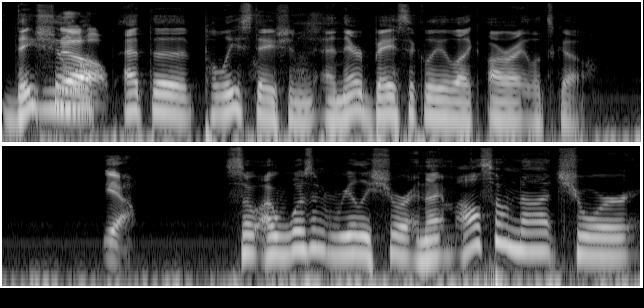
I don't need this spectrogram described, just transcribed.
They show No. up at the police station and they're basically like, "All right, let's go." Yeah. So I wasn't really sure, and I'm also not sure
